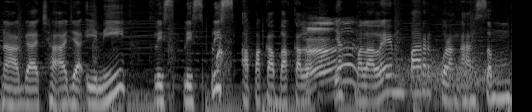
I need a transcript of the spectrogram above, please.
Nah, gacha aja ini. Please please please apakah bakal ya malah lempar kurang asem.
